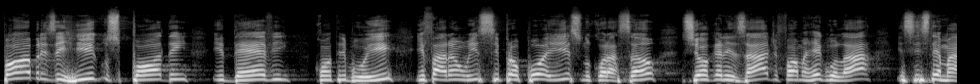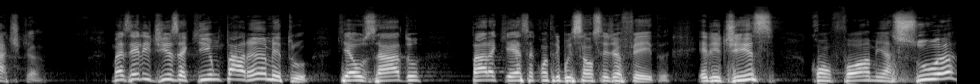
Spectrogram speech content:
Pobres e ricos podem e devem contribuir e farão isso se propor isso no coração, se organizar de forma regular e sistemática. Mas ele diz aqui um parâmetro que é usado para que essa contribuição seja feita. Ele diz conforme a sua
